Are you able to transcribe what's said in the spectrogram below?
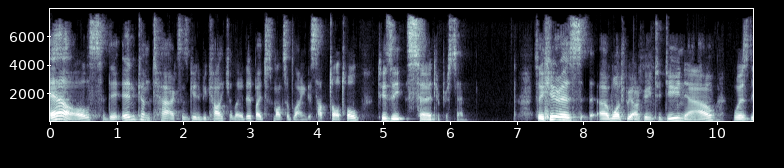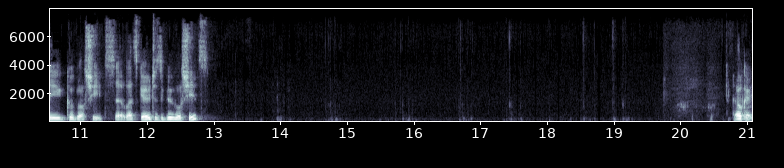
Else, the income tax is going to be calculated by just multiplying the subtotal to the 30%. So here is uh, what we are going to do now with the Google Sheets. So let's go to the Google Sheets. Okay,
